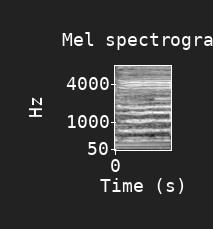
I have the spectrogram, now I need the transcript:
night.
